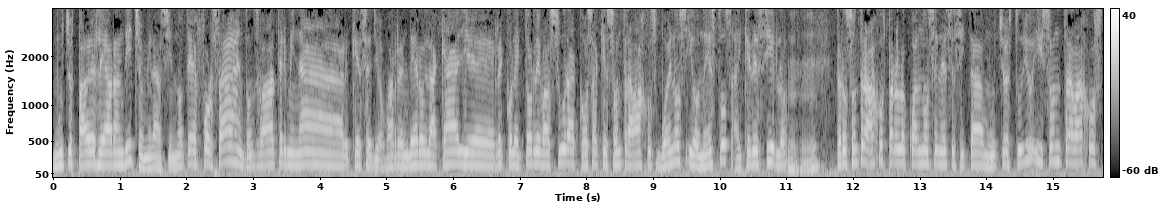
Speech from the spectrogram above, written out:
muchos padres le habrán dicho, mira, si no te esforzas, entonces vas a terminar, qué sé yo, barrendero de la calle, recolector de basura, cosas que son trabajos buenos y honestos, hay que decirlo, pero son trabajos para los cuales no se necesita mucho estudio y son trabajos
